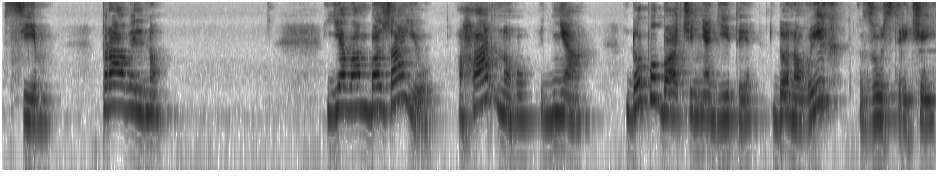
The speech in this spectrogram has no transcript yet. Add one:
7. Правильно. Я вам бажаю гарного дня. До побачення, діти, до нових зустрічей!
